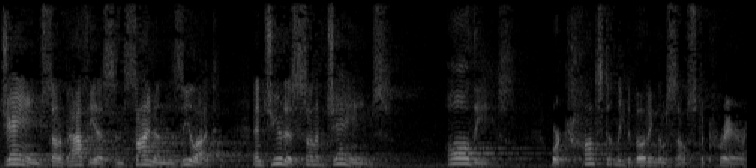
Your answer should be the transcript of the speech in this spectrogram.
James, son of Alphaeus, and Simon the Zealot, and Judas, son of James. All these were constantly devoting themselves to prayer,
